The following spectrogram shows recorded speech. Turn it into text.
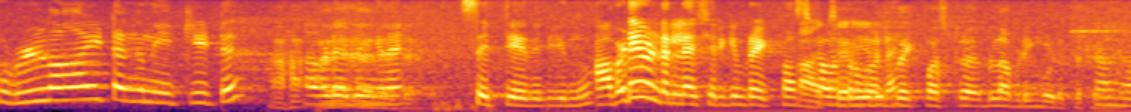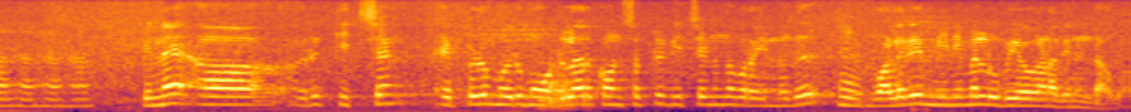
ഫുള്ളായിട്ട് അങ്ങ് നീക്കിയിട്ട് അവിടെ ഇതിങ്ങനെ സെറ്റ് ചെയ്തിരിക്കുന്നു. അവിടെ ഉണ്ടല്ലേ ശരിക്കും ബ്രേക്ക്ഫാസ്റ്റ് ബ്രേക്ക്ഫാസ്റ്റ് ടേബിൾ അവിടെയും കൊടുത്തിട്ടുണ്ട്. പിന്നെ ഒരു കിച്ചൺ എപ്പോഴും ഒരു മോഡുലാർ കോൺസെപ്റ്റ് കിച്ചൺ എന്ന് പറയുന്നത് വളരെ മിനിമൽ ഉപയോഗമാണ് അതിനുണ്ടാവുക.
